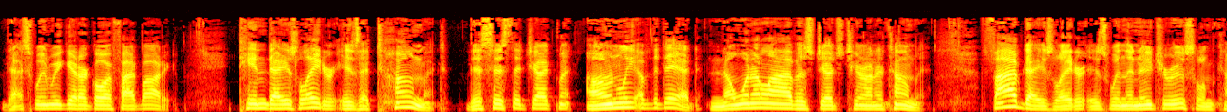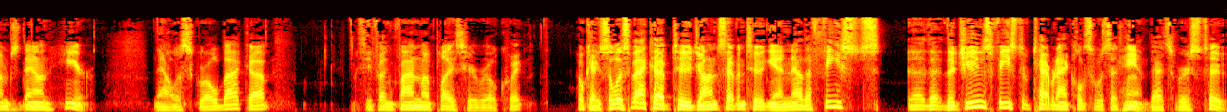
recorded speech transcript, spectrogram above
That's when we get our glorified body. Ten days later is atonement. This is the judgment only of the dead. No one alive is judged here on atonement. Five days later is when the New Jerusalem comes down here. Now let's scroll back up. See if I can find my place here real quick. Okay, so let's back up to John 7 2 again. Now the feasts uh, the, the Jews' Feast of Tabernacles was at hand. That's verse 2.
